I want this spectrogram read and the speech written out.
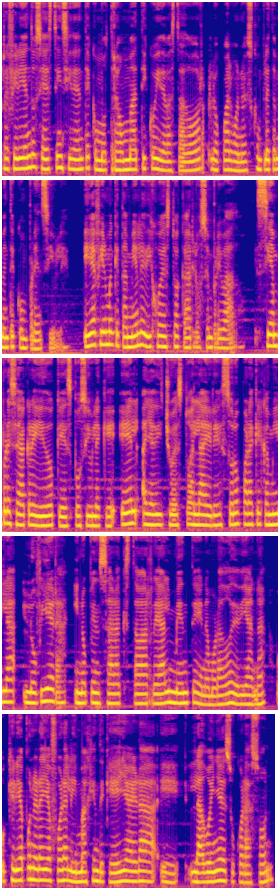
refiriéndose a este incidente como traumático y devastador, lo cual, bueno, es completamente comprensible. Ella afirma que también le dijo esto a Carlos en privado. Siempre se ha creído que es posible que él haya dicho esto al aire solo para que Camila lo viera y no pensara que estaba realmente enamorado de Diana o quería poner allá afuera la imagen de que ella era eh, la dueña de su corazón,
